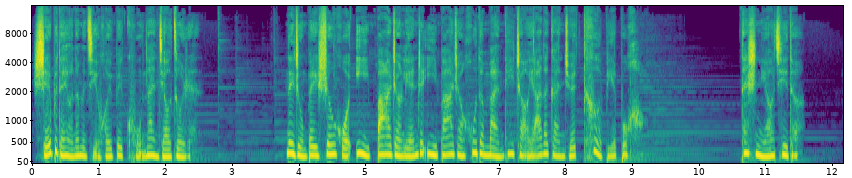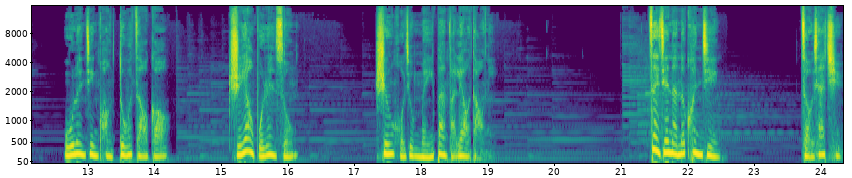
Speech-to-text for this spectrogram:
谁不得有那么几回被苦难教做人？那种被生活一巴掌连着一巴掌呼得满地找牙的感觉特别不好。但是你要记得，无论境况多糟糕。只要不认怂，生活就没办法撂倒你。再艰难的困境，走下去，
